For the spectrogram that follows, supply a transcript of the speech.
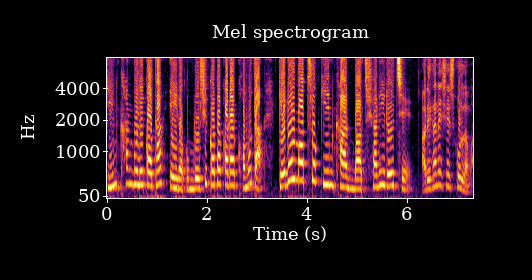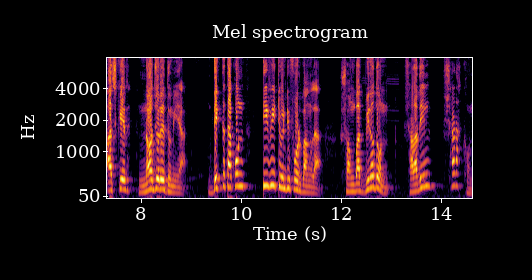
কিন খান বলে কথা এই রকম রসিকতা করার ক্ষমতা কেবলমাত্র কিন খান বাদশারই রয়েছে। আর এখানে শেষ করলাম আজকের নজরে দুনিয়া। দেখতে থাকুন টিভি টোয়েন্টি বাংলা। সংবাদ বিনোদন সারাদিন সারাক্ষণ।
